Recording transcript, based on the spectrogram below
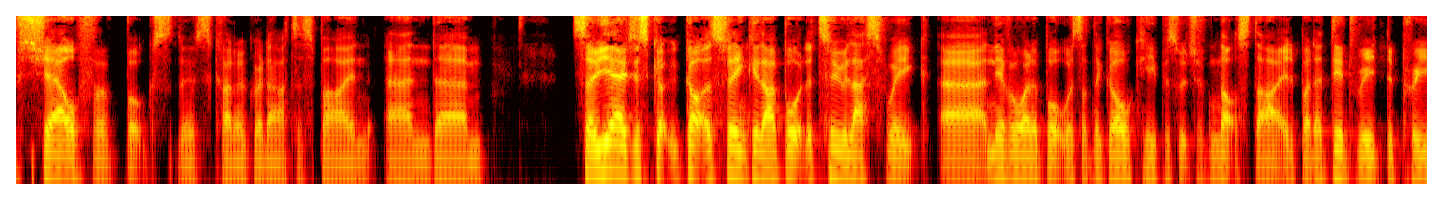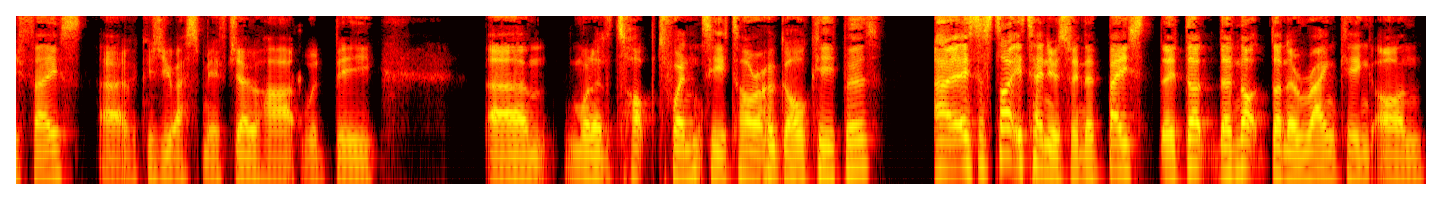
shelf of books. There's kind of Granata spine, and um, so yeah, just got got us thinking. I bought the two last week, uh, and the other one I bought was on the goalkeepers, which have not started. But I did read the preface uh, because you asked me if Joe Hart would be um, one of the top twenty Toro goalkeepers. Uh, it's a slightly tenuous thing. They've based they've done they've not done a ranking on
